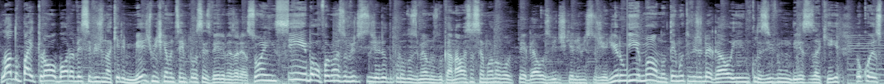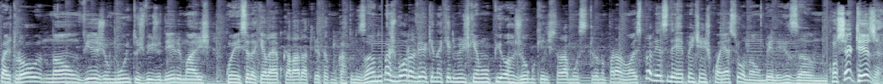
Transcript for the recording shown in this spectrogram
Lá do Pytroll, bora ver esse vídeo naquele mesmo esquema de sempre pra vocês verem minhas variações. E, bom, foi mais um vídeo sugerido por um dos membros do canal. Essa semana eu vou pegar os vídeos que eles me sugeriram. E, mano, tem muito vídeo legal e, inclusive, um desses aqui. Eu conheço o Pytroll, não vejo muitos vídeos dele, mas conheci daquela época lá da treta com Cartoonizando. Mas bora ver aqui naquele mesmo esquema o pior jogo que ele estará mostrando para nós, pra ver se de repente a gente conhece ou não, beleza? Com certeza.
